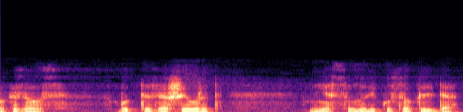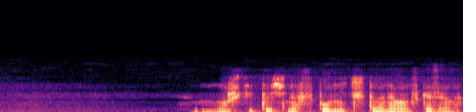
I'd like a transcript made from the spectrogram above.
Показалось, будто за шиворот мне сунули кусок льда. Можете точно вспомнить, что она вам сказала?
